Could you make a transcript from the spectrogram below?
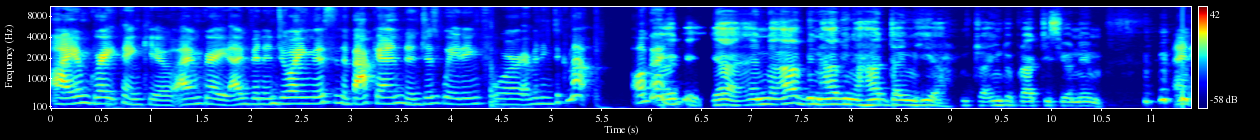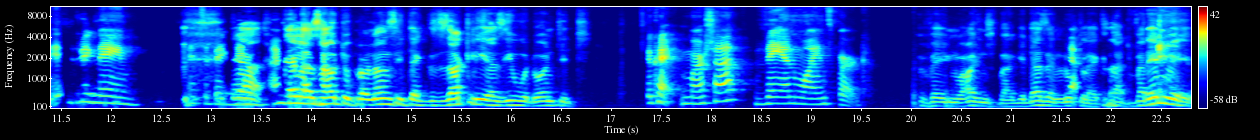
I am great, thank you. I'm great. I've been enjoying this in the back end and just waiting for everything to come up. All good. Okay, yeah, and I've been having a hard time here trying to practice your name. and it's a big name. It's a big name. Yeah, I'm tell great. us how to pronounce it exactly as you would want it. Okay, Marsha Vanwynsberghe. Van Weinsberg. It doesn't look yep. like that. But anyway,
